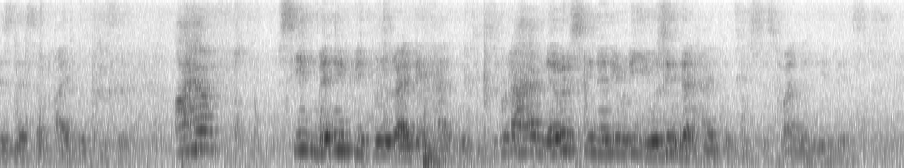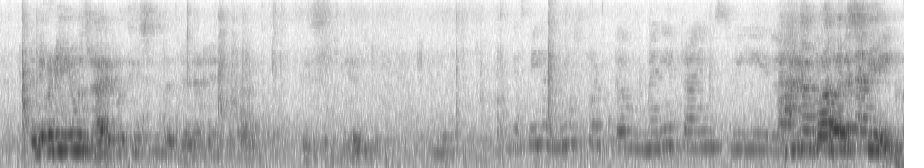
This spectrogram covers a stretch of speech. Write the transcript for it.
business of hypothesis. I have seen many people writing hypotheses, but I have never seen anybody using that hypothesis finally in this. Anybody used hypothesis in dissertation or thesis, PhD? Yes, we have used, but uh, many times we I have rather seen,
